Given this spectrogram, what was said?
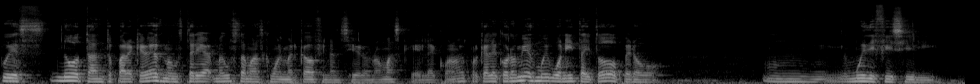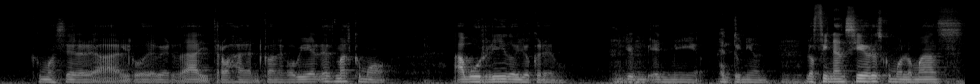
Pues no tanto. Para que veas, me gustaría, me gusta más como el mercado financiero, no más que la economía. Porque la economía es muy bonita y todo, pero mm, muy difícil como hacer algo de verdad y trabajar con el gobierno. Es más como aburrido, yo creo, en, mi opinión. Lo financiero es como lo más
